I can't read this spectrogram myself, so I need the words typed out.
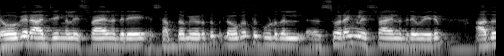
ലോകരാജ്യങ്ങൾ ഇസ്രായേലിനെതിരെ ശബ്ദമുയർത്തും. ലോകത്ത് കൂടുതൽ സ്വരങ്ങൾ ഇസ്രായേലിനെതിരെ ഉയരും. അത്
